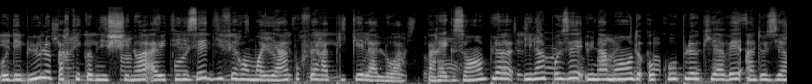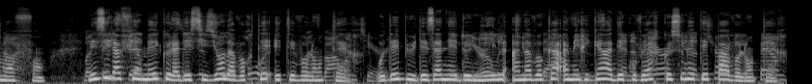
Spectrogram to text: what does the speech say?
Au début, le Parti communiste chinois a utilisé différents moyens pour faire appliquer la loi. Par exemple, il imposait une amende aux couples qui avaient un deuxième enfant. Mais il affirmait que la décision d'avorter était volontaire. Au début des années 2000, un avocat américain a découvert que ce n'était pas volontaire.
